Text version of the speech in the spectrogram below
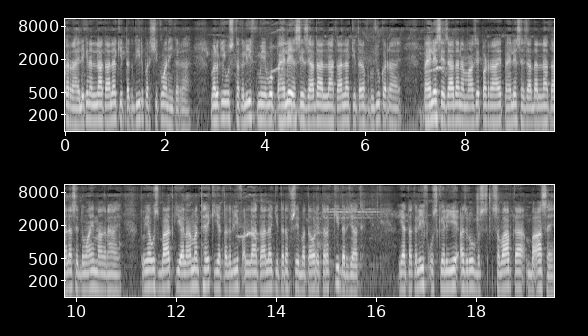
کر رہا ہے، لیکن اللہ تعالیٰ کی تقدیر پر شکوہ نہیں کر رہا ہے، بلکہ اس تکلیف میں وہ پہلے سے زیادہ اللہ تعالیٰ کی طرف رجوع کر رہا ہے، پہلے سے زیادہ نمازیں پڑھ رہا ہے، پہلے سے زیادہ اللہ تعالیٰ سے دعائیں مانگ رہا ہے۔ تو یہ اس بات کی علامت ہے کہ یہ تکلیف اللہ تعالیٰ کی طرف سے بطور ترقی درجات ہے۔ یہ تکلیف اس کے لیے اجر و ثواب کا باعث ہے،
